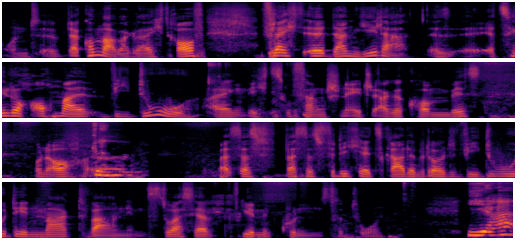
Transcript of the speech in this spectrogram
Und äh, da kommen wir aber gleich drauf. Vielleicht, äh, Daniela, äh, erzähl doch auch mal, wie du eigentlich zu Function HR gekommen bist und auch, äh, genau was das, was das für dich jetzt gerade bedeutet, wie du den Markt wahrnimmst. Du hast ja viel mit Kunden zu tun. Ja,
